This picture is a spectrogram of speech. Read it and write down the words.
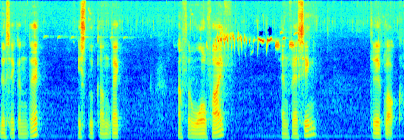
The second tag is to contact after wall 5 and facing 3 o'clock.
